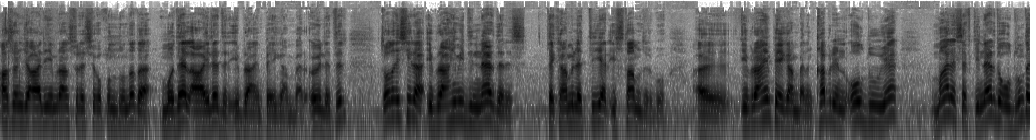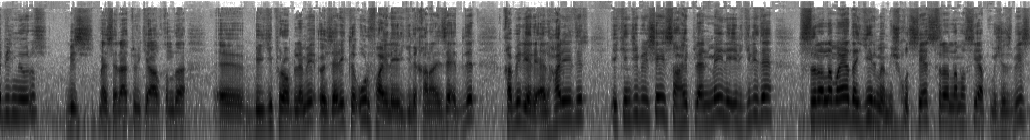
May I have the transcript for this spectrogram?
Az önce Ali İmran suresi okunduğunda da model ailedir İbrahim peygamber, öyledir. Dolayısıyla İbrahim'i dinler deriz. Tekamül ettiği yer İslam'dır bu. Ee, İbrahim peygamberin kabrinin olduğu yer maalesef ki nerede olduğunu da bilmiyoruz. Biz mesela Türkiye halkında e, bilgi problemi özellikle Urfa ile ilgili kanalize edilir. Kabir yeri El Halil'dir. İkinci bir şey sahiplenme ile ilgili de sıralamaya da girmemiş. Kutsiyet sıralaması yapmışız biz.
